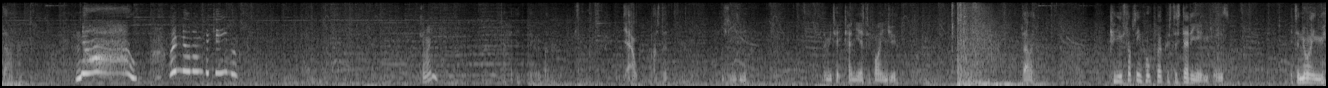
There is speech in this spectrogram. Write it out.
Damn. No! I'm no longer gamer. Can I? there we better. Ow, bastard. He sees me. Let me take 10 years to find you. Damn it. Can you stop saying hold focus to steadying, please? It's annoying me.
